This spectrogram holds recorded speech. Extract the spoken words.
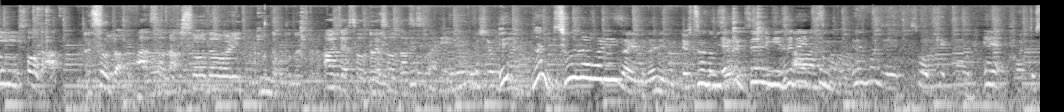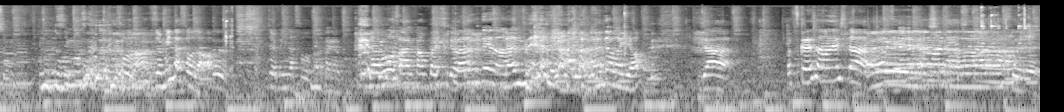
ーダ？そうだあそうだソーダ割り飲んだことないから。あじゃあそうだそうだそうだえ何？ソーダ割り以外で何飲む？普通の水普通に水でいつも。えマジそう結構え割とそう。私もそう。だ。じゃあみんなそうだじゃあみんなそうだじゃあもうさん乾杯してくださいなんでな。んでなんでもいいよ。じゃあお疲れ様でした。お疲れ様でした。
